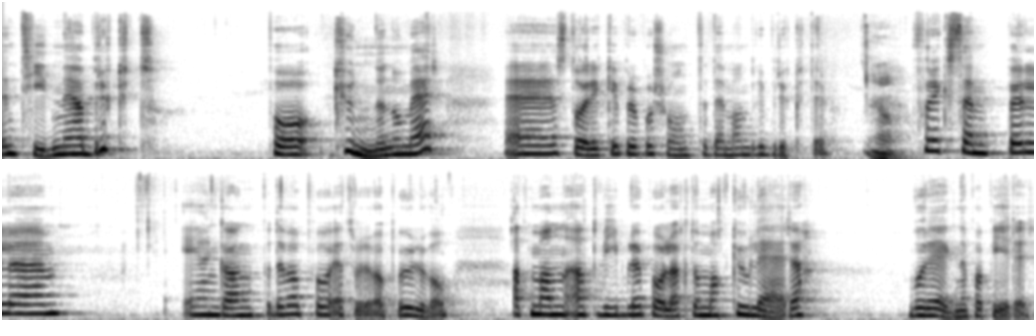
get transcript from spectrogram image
den tiden jeg har brukt på å kunne noe mer, eh, står ikke i proporsjon til det man blir brukt til. Ja. Eksempel eh, en gang, på- det var på, jeg tror det var på Ullevål, at, man, at vi ble pålagt å makulere våre egne papirer.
